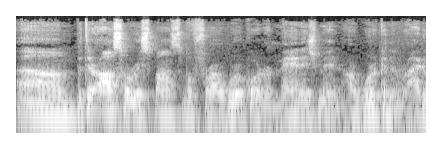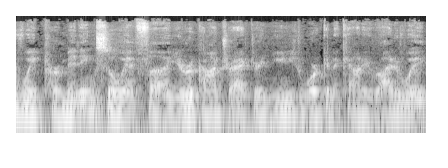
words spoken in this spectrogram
Um, but they're also responsible for our work order management, our work in the right of way permitting. So if uh, you're a contractor and you need to work in a county right of way,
